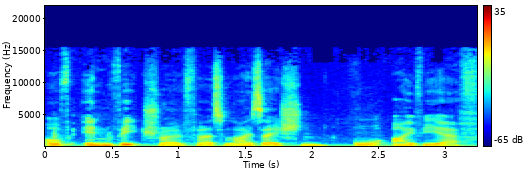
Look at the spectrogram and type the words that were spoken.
of in vitro fertilization or IVF.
